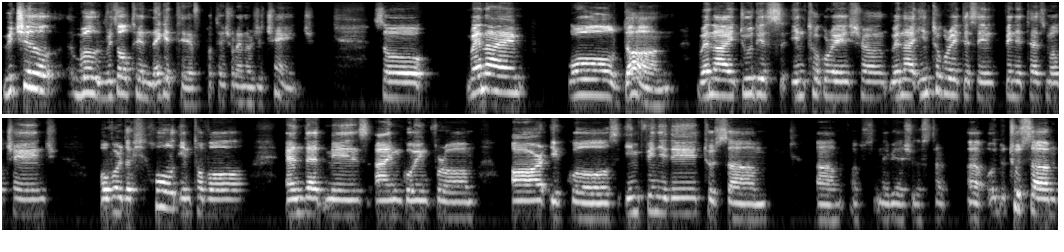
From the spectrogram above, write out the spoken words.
which will, will result in negative potential energy change. So when I'm all done, when I do this integration, when I integrate this infinitesimal change over the whole interval, and that means I'm going from r equals infinity to some, um, oops, maybe I should start, uh, to some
